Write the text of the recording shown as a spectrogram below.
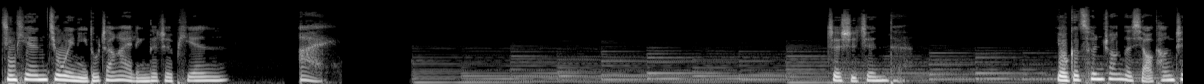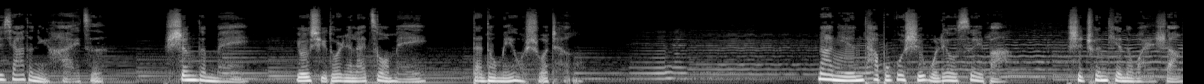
今天就为你读张爱玲的这篇《爱》。这是真的。有个村庄的小康之家的女孩子，生得美，有许多人来做媒，但都没有说成。那年她不过十五六岁吧，是春天的晚上，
